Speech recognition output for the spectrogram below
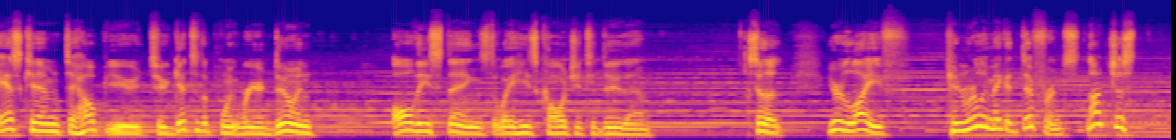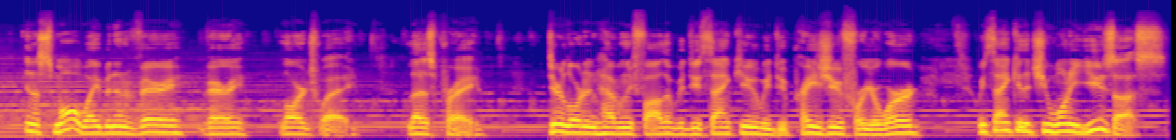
Ask Him to help you to get to the point where you're doing all these things the way He's called you to do them so that your life can really make a difference, not just in a small way, but in a very, very large way. Let us pray. Dear Lord and Heavenly Father, we do thank you. We do praise you for your word. We thank you that you want to use us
